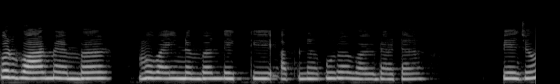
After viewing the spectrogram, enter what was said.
ਪਰਿਵਾਰ ਮੈਂਬਰ ਮੋਬਾਈਲ ਨੰਬਰ ਲਿਖ ਕੇ ਆਪਣਾ ਪੂਰਾ ਬਾਇਓ ਡਾਟਾ ਭੇਜੋ।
